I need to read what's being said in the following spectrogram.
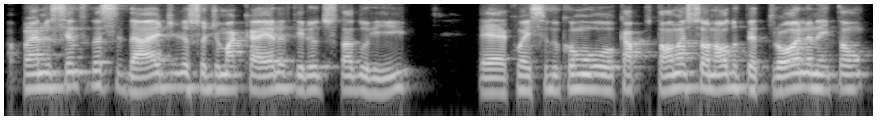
A praia é no centro da cidade. Eu sou de Macaé, no interior do estado do Rio. É conhecido como capital nacional do petróleo, né? Então,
